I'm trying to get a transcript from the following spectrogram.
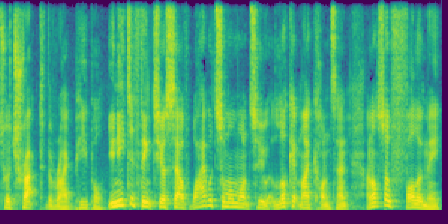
to attract the right people. You need to think to yourself, why would someone want to look at my content and also follow me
